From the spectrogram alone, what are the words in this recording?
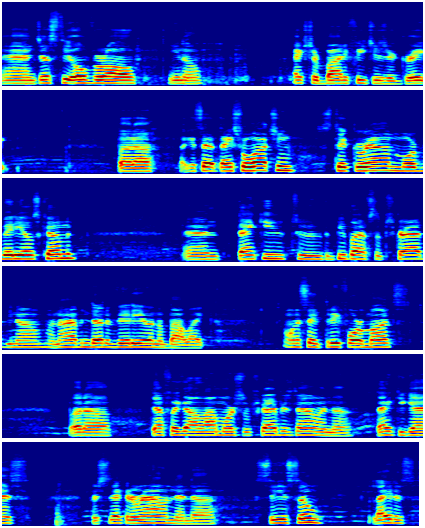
And just the overall, you know, extra body features are great. But uh like I said, thanks for watching. Stick around, more videos coming. And thank you to the people that have subscribed, you know. And I haven't done a video in about like I want to say 3 4 months. But uh definitely got a lot more subscribers now and uh thank you guys for sticking around and uh See you soon. Laters.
